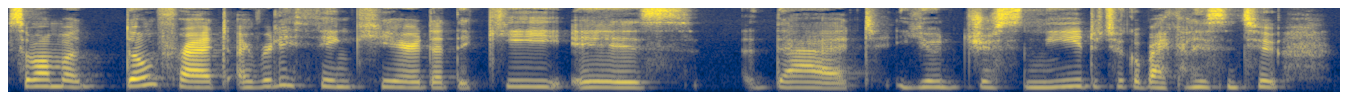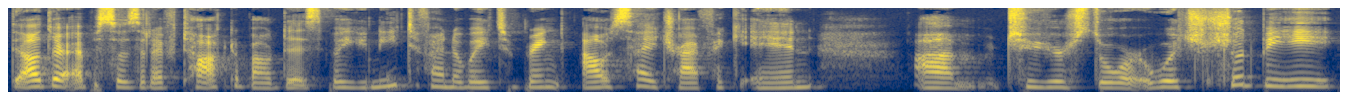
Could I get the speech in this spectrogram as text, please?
So, Mama, don't fret. I really think here that the key is that you just need to go back and listen to the other episodes that I've talked about this, but you need to find a way to bring outside traffic in um, to your store, which should be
